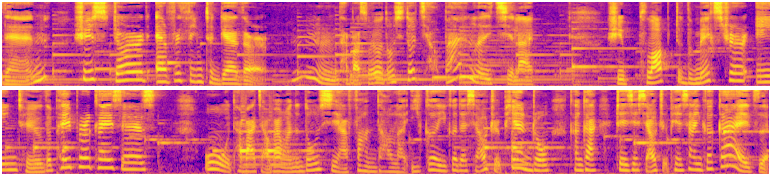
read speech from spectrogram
Then she stirred everything together. 嗯，她把所有东西都搅拌了起来。She plopped the mixture into the paper cases. 哦，她把搅拌完的东西啊放到了一个一个的小纸片中，看看这些小纸片像一个盖子，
